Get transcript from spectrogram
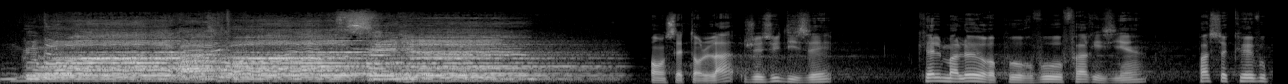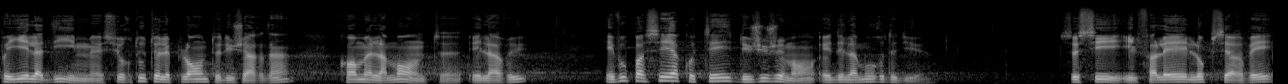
Gloire à toi, Seigneur. En ce temps-là, Jésus disait, Quel malheur pour vous, pharisiens, parce que vous payez la dîme sur toutes les plantes du jardin, comme la menthe et la rue, et vous passez à côté du jugement et de l'amour de Dieu. Ceci, il fallait l'observer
